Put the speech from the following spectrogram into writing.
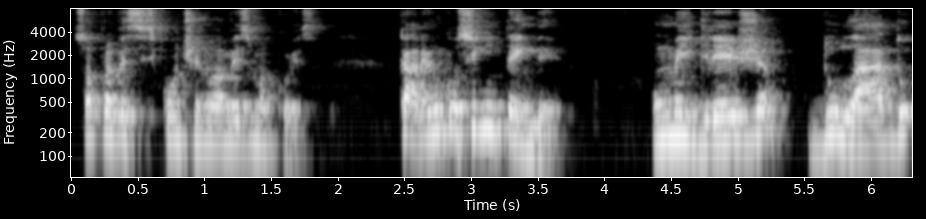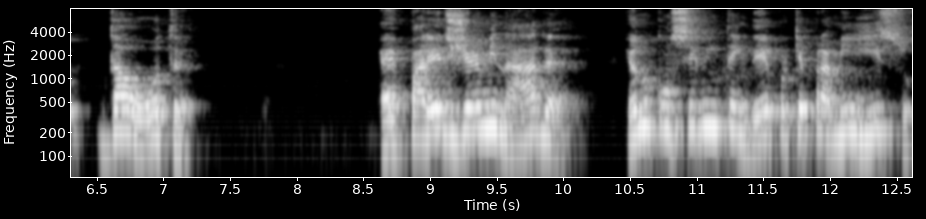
só para ver se continua a mesma coisa. Cara, eu não consigo entender uma igreja do lado da outra. É parede germinada eu não consigo entender, porque para mim isso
